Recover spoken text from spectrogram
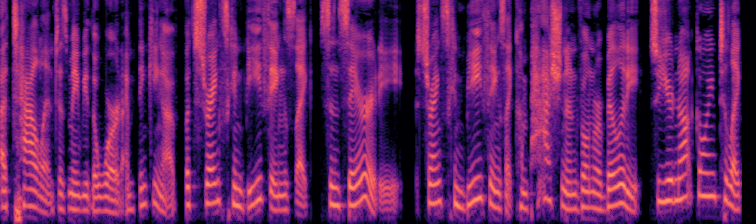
a talent is maybe the word i'm thinking of. But strengths can be things like sincerity strengths can be things like compassion and vulnerability. So you're not going to like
